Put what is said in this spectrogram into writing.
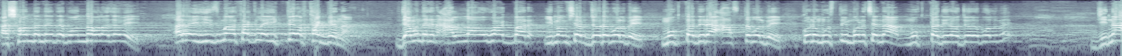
আর সন্তান দেখতে বন্ধ বলা যাবে? আরে ভাই, ইজমা থাকলে ইখতলাফ থাকবে না। যেমন দেখেন আল্লাহ আকবার ইমাম সাহেব জোরে বলবে মুক্তাদিরা আসতে বলবে। কোনো মুসলিম বলেছে না মুক্তাদিরাও জোরে বলবে জি না।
